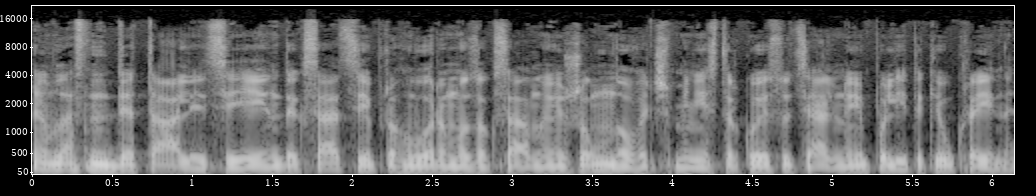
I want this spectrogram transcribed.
Ну, Власне, деталі цієї індексації проговоримо з Оксаною Жолнович, міністеркою соціальної політики України.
